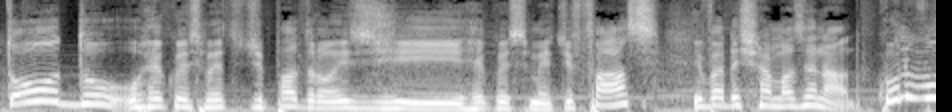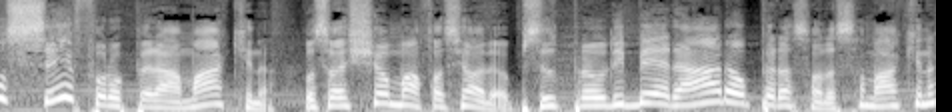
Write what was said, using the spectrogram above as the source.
todo o reconhecimento de padrões de reconhecimento de face e vai deixar armazenado. Quando você for operar a máquina, você vai chamar, falar assim, olha, eu preciso para eu liberar a operação dessa máquina,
